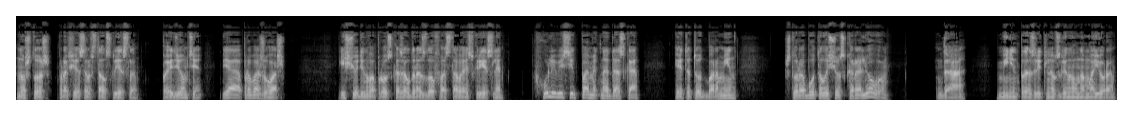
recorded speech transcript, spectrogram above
Ну что ж, профессор встал с кресла. Пойдемте, я провожу вас. «Еще один вопрос», — сказал Дроздов, оставаясь в кресле. «В холле висит памятная доска. Это тот бармин, что работал еще с Королевым?» «Да», — Минин подозрительно взглянул на майора.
